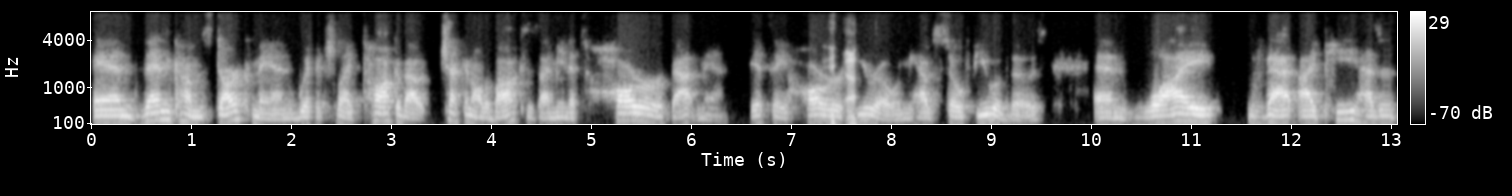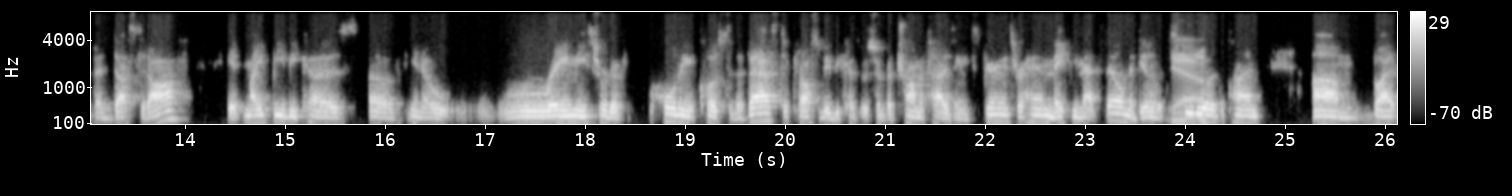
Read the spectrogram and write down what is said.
And then comes Darkman, which like talk about checking all the boxes. I mean, it's horror Batman. It's a horror Yeah. hero, and we have so few of those. And why that IP hasn't been dusted off, it might be because of, you know, Raimi sort of holding it close to the vest. It could also be because it was sort of a traumatizing experience for him making that film and dealing with the Yeah. studio at the time. Um, but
